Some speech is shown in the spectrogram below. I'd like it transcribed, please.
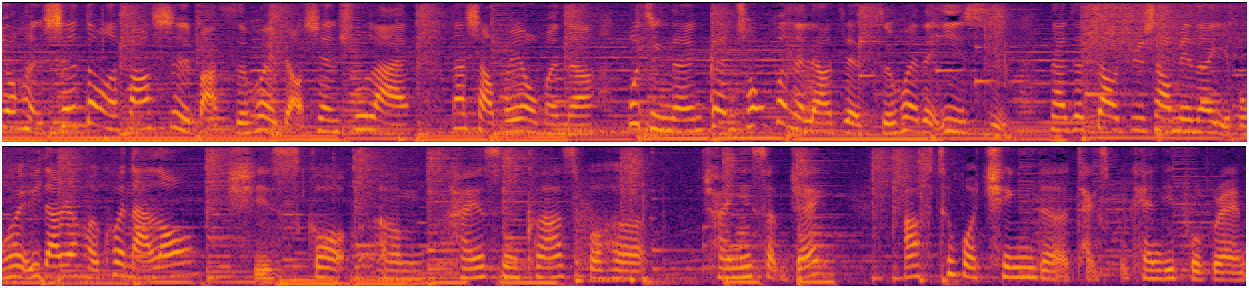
用很生动的方式把词汇表现出来，那小朋友们呢，不仅能更充分的了解词汇的意思，那在造句上面呢，也不会遇到任何困难喽。She scored um highest in class for her Chinese subject after watching the textbook candy program.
